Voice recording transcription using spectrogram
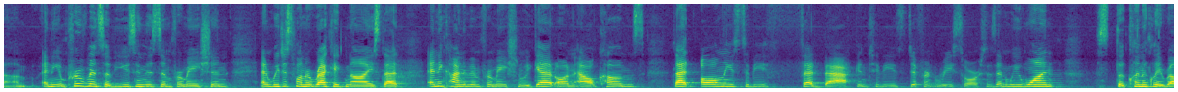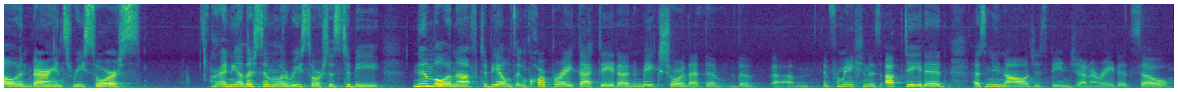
um, any improvements of using this information. And we just want to recognize that any kind of information we get on outcomes, that all needs to be fed back into these different resources. And we want the clinically relevant variants resource or any other similar resources to be nimble enough to be able to incorporate that data to make sure that the, the um, information is updated as new knowledge is being generated. So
